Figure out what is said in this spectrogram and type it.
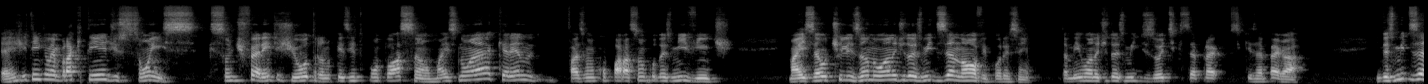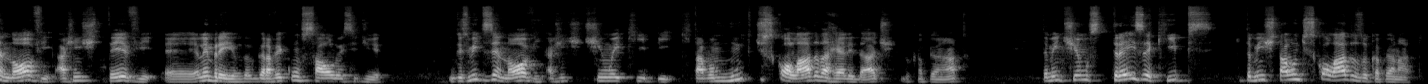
a gente tem que lembrar que tem edições que são diferentes de outra no quesito pontuação, mas não é querendo fazer uma comparação com 2020 mas é utilizando o ano de 2019, por exemplo. Também o ano de 2018, se quiser, se quiser pegar. Em 2019, a gente teve. É, eu lembrei, eu gravei com o Saulo esse dia. Em 2019, a gente tinha uma equipe que estava muito descolada da realidade do campeonato. Também tínhamos três equipes que também estavam descoladas do campeonato.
